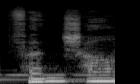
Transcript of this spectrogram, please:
坟上。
